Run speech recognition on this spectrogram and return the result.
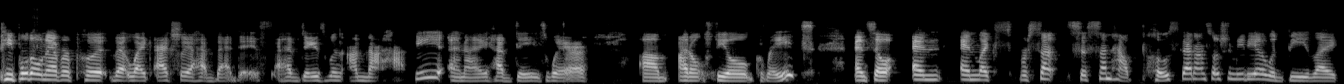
people don't ever put that like actually i have bad days. I have days when i'm not happy and i have days where um, i don't feel great. And so and and like for some to somehow post that on social media would be like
